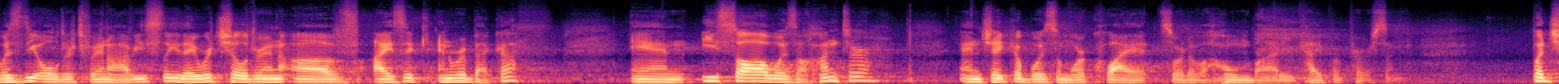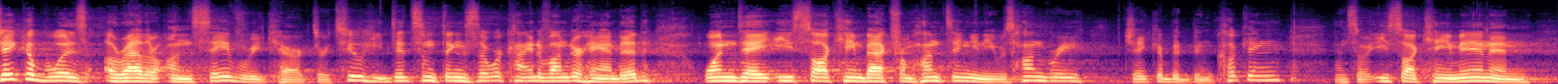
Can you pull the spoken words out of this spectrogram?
was the older twin, obviously. They were children of Isaac and Rebekah. And Esau was a hunter, and Jacob was a more quiet, sort of a homebody type of person. But Jacob was a rather unsavory character, too. He did some things that were kind of underhanded. One day, Esau came back from hunting and he was hungry. Jacob had been cooking. And so Esau came in and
